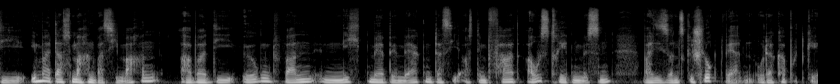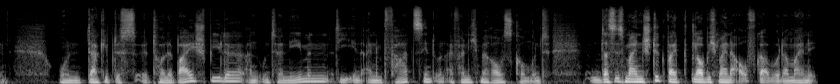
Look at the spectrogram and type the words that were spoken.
die immer das machen, was sie machen, aber die irgendwann nicht mehr bemerken, dass sie aus dem Pfad austreten müssen, weil sie sonst geschluckt werden oder kaputt gehen. Und da gibt es äh, tolle Beispiele an Unternehmen, die in einem Pfad sind und einfach nicht mehr rauskommen. Und das ist mein Stück weit, glaube ich, meine Aufgabe oder meine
